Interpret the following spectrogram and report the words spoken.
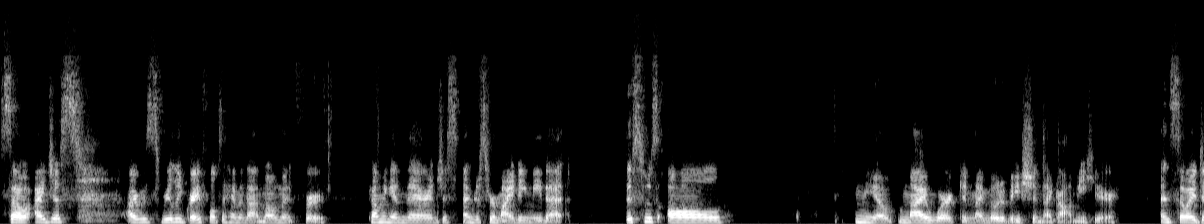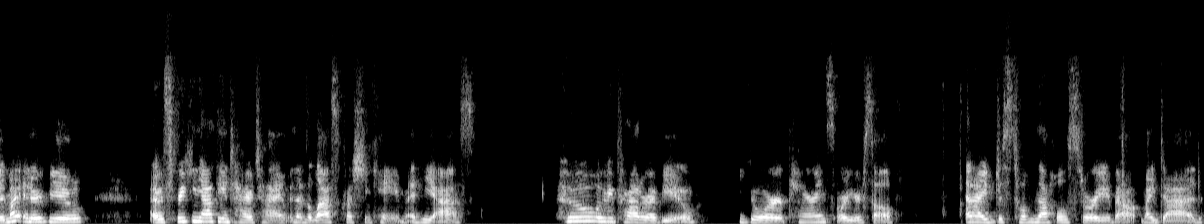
So I just, I was really grateful to him in that moment for coming in there and just, and just reminding me that this was all, you know, my work and my motivation that got me here. And so I did my interview. I was freaking out the entire time. And then the last question came and he asked, Who would be prouder of you, your parents or yourself? And I just told him that whole story about my dad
